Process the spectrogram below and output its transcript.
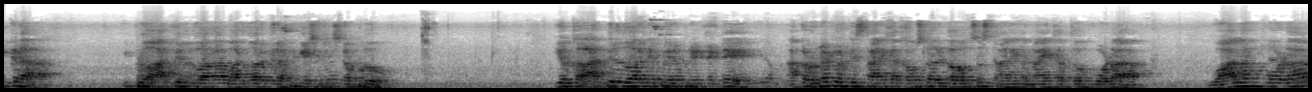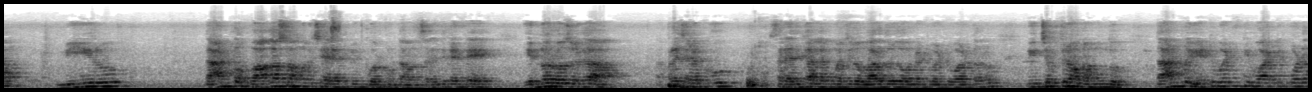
ఇక్కడ ఇప్పుడు ఆర్పీల ద్వారా వారి ద్వారా మీరు అప్లికేషన్ ఇచ్చినప్పుడు ఈ యొక్క ఆర్పీల ద్వారా నేను పోయినప్పుడు ఏంటంటే అక్కడ ఉన్నటువంటి స్థానిక కౌన్సిలర్ కావచ్చు స్థానిక నాయకత్వం కూడా వాళ్ళని కూడా మీరు దాంట్లో భాగస్వాములు చేయాలని మేము కోరుకుంటాము సార్. ఎందుకంటే ఎన్నో రోజులుగా ప్రజలకు సరే అధికారులకు మధ్యలో వారధులుగా ఉన్నటువంటి వాటారు నేను చెప్తూనే ఉన్నా ముందు దాంట్లో ఎటువంటి వాటి కూడా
